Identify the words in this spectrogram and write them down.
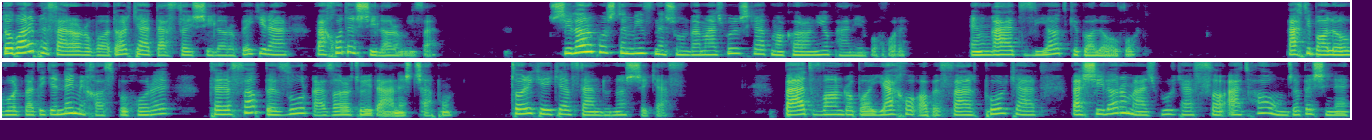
دوباره پسرا رو وادار کرد دستای شیلا رو بگیرن و خودش شیلا رو می‌زد. شیلا رو پشت میز نشون و مجبورش کرد ماکارونی و پنیر بخوره. انقدر زیاد که بالا آورد. وقتی بالا آورد و دیگه نمی‌خواست بخوره، ترسا به زور غذا رو توی دهنش چپون. طوری که یکی از دندوناش شکست. بعد وان رو با یخ و آب سرد پر کرد و شیلا رو مجبور کرد ساعتها اونجا بشینه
